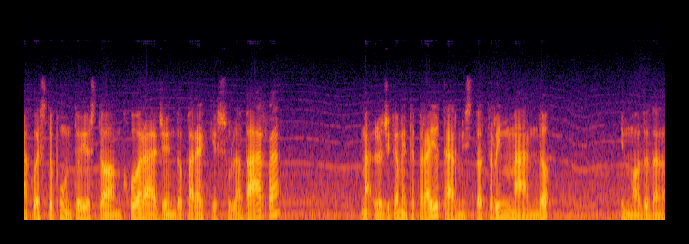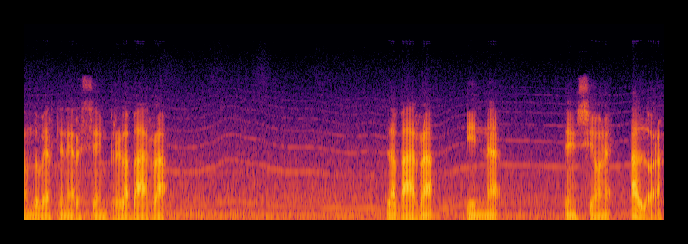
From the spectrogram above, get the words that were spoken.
a questo punto io sto ancora agendo parecchio sulla barra ma logicamente per aiutarmi sto trimmando in modo da non dover tenere sempre la barra la barra in tensione allora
